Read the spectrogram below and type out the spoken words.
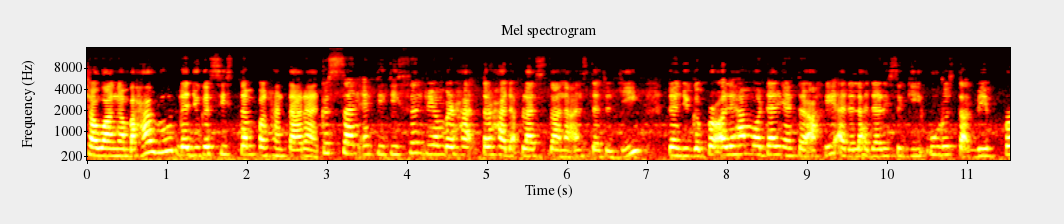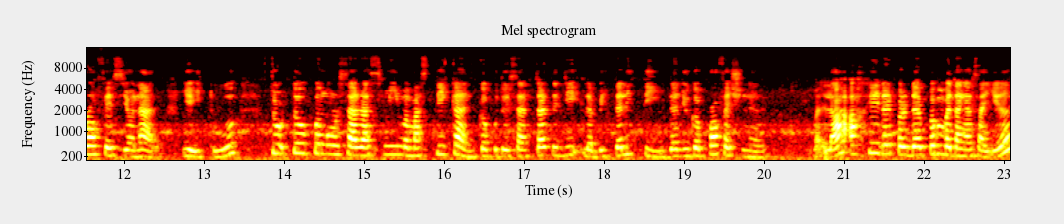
cawangan baharu dan juga sistem penghantaran. Kesan entiti sendirian berhad terhadap pelaksanaan strategi dan juga perolehan modal yang terakhir adalah dari segi urus tadbir profesional iaitu struktur pengurusan rasmi memastikan keputusan strategi lebih teliti dan juga profesional. Baiklah, akhir daripada pembentangan saya,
